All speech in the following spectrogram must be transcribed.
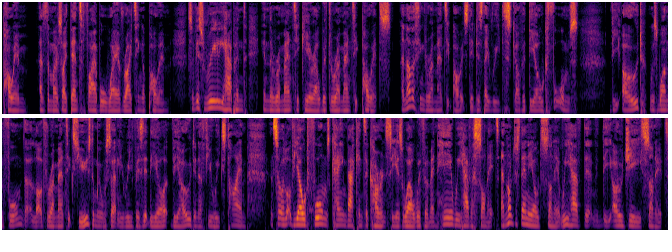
poem as the most identifiable way of writing a poem. So this really happened in the Romantic era with the Romantic poets. Another thing the Romantic poets did is they rediscovered the old forms the ode was one form that a lot of romantics used, and we will certainly revisit the uh, the ode in a few weeks' time. And so a lot of the old forms came back into currency as well with them. And here we have a sonnet, and not just any old sonnet. We have the the OG sonnet,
